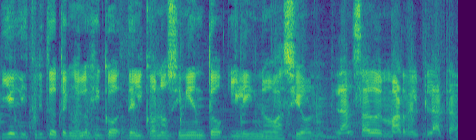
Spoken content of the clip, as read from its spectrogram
y el Distrito Tecnológico del Conocimiento y la Innovación, lanzado en Mar del Plata.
